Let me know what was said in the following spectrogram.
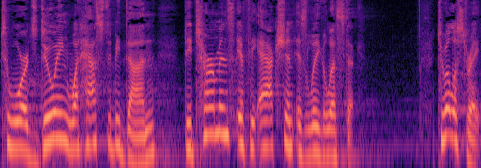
towards doing what has to be done determines if the action is legalistic. To illustrate,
